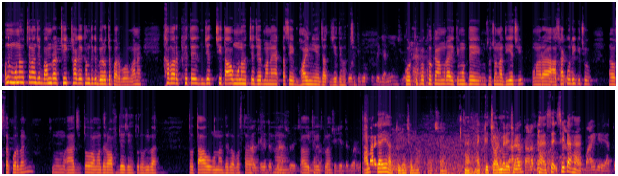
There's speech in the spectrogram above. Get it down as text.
আমাদের মনে হচ্ছে না যে আমরা ঠিকঠাক এখান থেকে বেরোতে পারব। মানে খাবার খেতে যাচ্ছি তাও মনে হচ্ছে যে মানে একটা সেই ভয় নিয়ে যেতে হচ্ছে। কর্তৃপক্ষকে আমরা ইতিমধ্যেই সূচনা দিয়েছি। ওনারা আশা করি কিছু ব্যবস্থা করবেন। আজ তো আমাদের অফ ডে যেহেতু রবিবার। তো তাও ওনাদের ব্যবস্থা কাল থেকে তো ক্লাস হ্যাঁ, ক্লাস করছ যেতে পারবে। আমার গায়ে হাত তুলেছিল। আচ্ছা। হ্যাঁ একটি চর মেরেছিল। হ্যাঁ সে- সেটা হ্যাঁ। বাইরে এত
